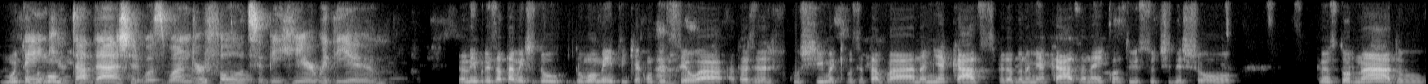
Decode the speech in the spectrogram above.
muito Thank do momento. you, Tadashi. It was wonderful to be here with you. Eu lembro exatamente do, do momento em que aconteceu a, a tragédia de Fukushima, que você estava na minha casa, hospedado na minha casa, né? Enquanto isso te deixou transtornado,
